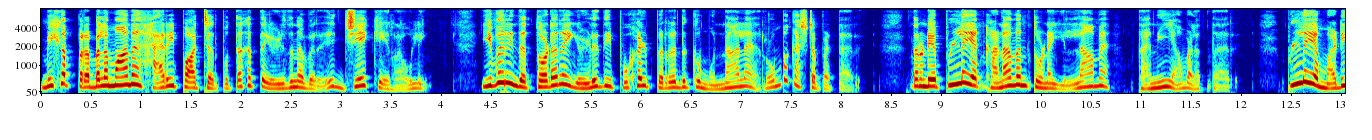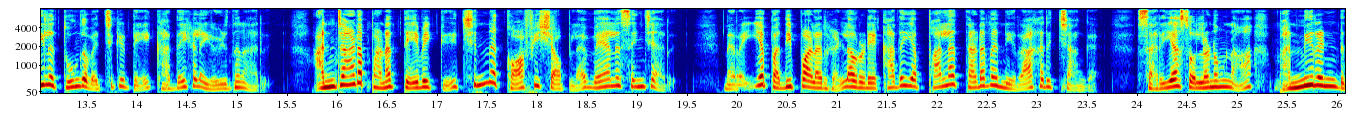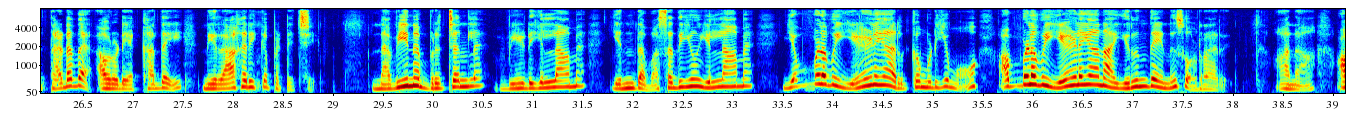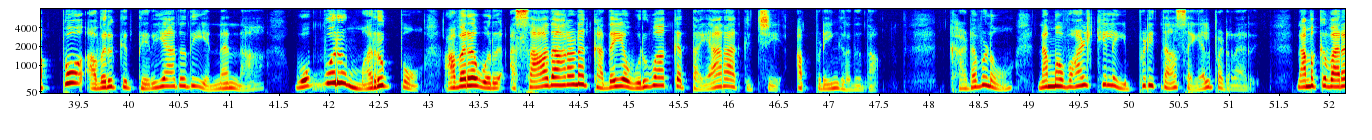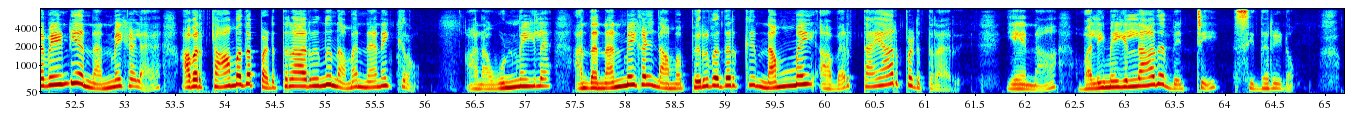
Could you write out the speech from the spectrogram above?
மிக பிரபலமான Harry Potter புத்தகத்தை எழுதினவர் ஜே கே ரவுலிங் இவர் இந்த தொடரை எழுதி புகழ் பெறதுக்கு முன்னால ரொம்ப கஷ்டப்பட்டாரு. தன்னுடைய பிள்ளைய கணவன் துணை இல்லாம தனியா வளர்த்தாரு. பிள்ளைய மடியில தூங்க வச்சுக்கிட்டே கதைகளை எழுதினாரு. அன்றாட பணத் தேவைக்கு சின்ன காஃபி ஷாப்ல வேலை செஞ்சாரு. நிறைய பதிப்பாளர்கள் அவருடைய கதைய பல தடவை நிராகரிச்சாங்க. சரியா சொல்லணும்னா பன்னிரண்டு தடவை அவருடைய கதை நிராகரிக்கப்பட்டுச்சு. நவீன பிரிட்டன்ல வீடு இல்லாம எந்த வசதியும் இல்லாம எவ்வளவு ஏழையா இருக்க முடியுமோ அவ்வளவு ஏழையா நான் இருந்தேன்னு சொல்றாரு. ஆனா அப்போ அவருக்கு தெரியாதது என்னன்னா ஒவ்வொரு மறுப்பும் அவரை ஒரு அசாதாரண கதையை உருவாக்க தயாராக்குச்சு அப்படிங்கிறது தான் கடவுளும் நம்ம வாழ்க்கையில இப்படித்தான் செயல்படுறாரு. நமக்கு வரவேண்டிய நன்மைகளை அவர் தாமதப்படுத்துறாருன்னு நாம நினைக்கிறோம். ஆனா உண்மையில அந்த நன்மைகள் நாம பெறுவதற்கு நம்மை அவர் தயார்படுத்துறாரு. ஏன்னா வலிமையில்லாத வெற்றி சிதறிடும்.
